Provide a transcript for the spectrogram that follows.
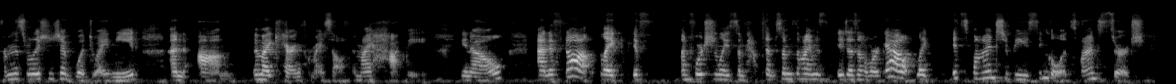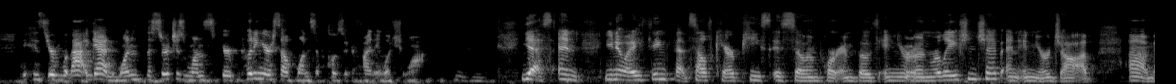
from this relationship? What do i need? And um, am i caring for myself? Am i happy? You know? And if not like if unfortunately sometimes sometimes it doesn't work out like it's fine to be single it's fine to search because you're that again one the search is one you're putting yourself one step closer to finding what you want Yes. And, you know, I think that self care piece is so important both in your own relationship and in your job. Um,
